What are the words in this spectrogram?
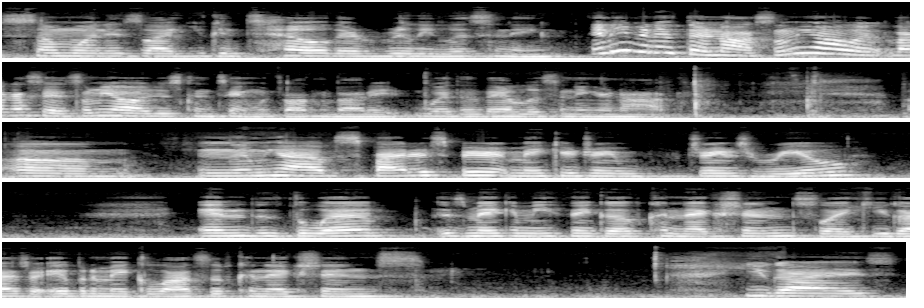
someone is like, you can tell they're really listening. And even if they're not, some of y'all, are, like I said, some of y'all are just content with talking about it, whether they're listening or not. Um, and then we have Spider Spirit, make your dream dreams real. And the, the web is making me think of connections. Like you guys are able to make lots of connections. You guys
